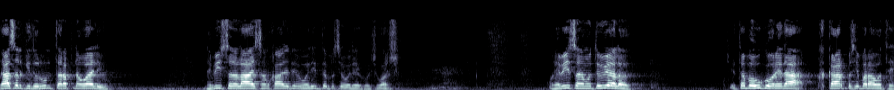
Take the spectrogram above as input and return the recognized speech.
دا اصل کې د روم طرف نه والیو نبی صلی الله علیه وسلم خالد بن ولید د پسې ولې کو چې ورشه او نبی صلی الله علیه وسلم ته ویل چې ته به وګورې دا ښکار پسې براوته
